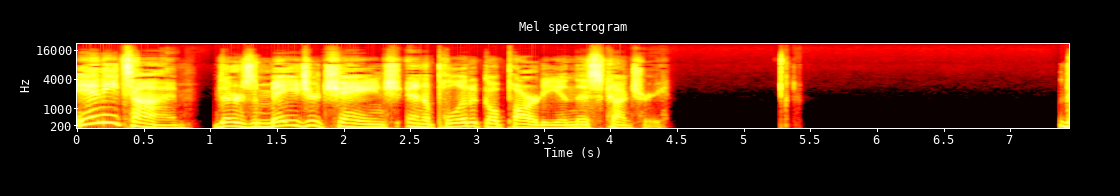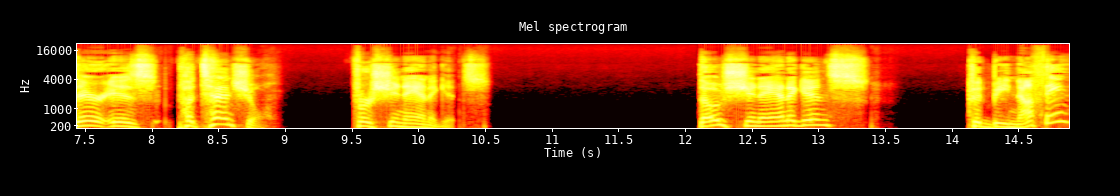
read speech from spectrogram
anytime there's a major change in a political party in this country, there is potential for shenanigans. Those shenanigans could be nothing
